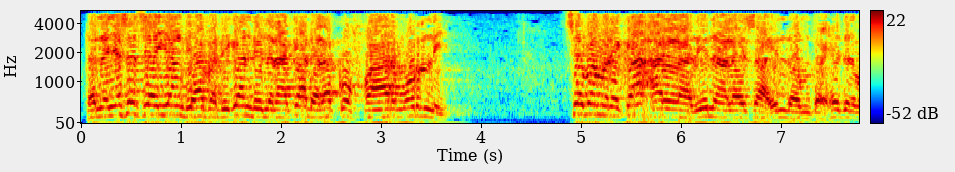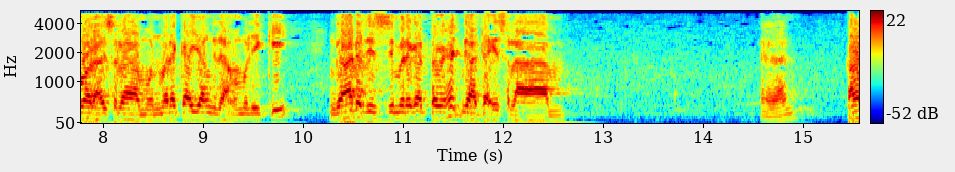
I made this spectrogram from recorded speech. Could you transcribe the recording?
dan hanya saja yang diabadikan di neraka adalah kufar murni. Siapa mereka? Alladzina laisa indahum tauhidun wala islamun. Mereka yang tidak memiliki, enggak ada di sisi mereka tauhid, enggak ada Islam. Ya kan? Kalau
